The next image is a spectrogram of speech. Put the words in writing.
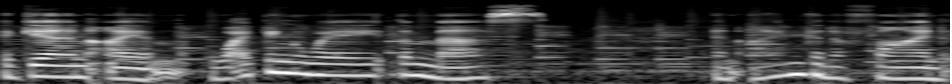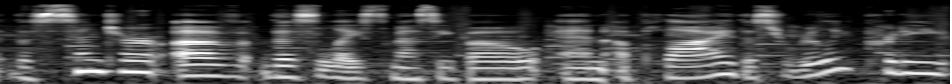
Again, I am wiping away the mess and I'm gonna find the center of this lace messy bow and apply this really pretty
